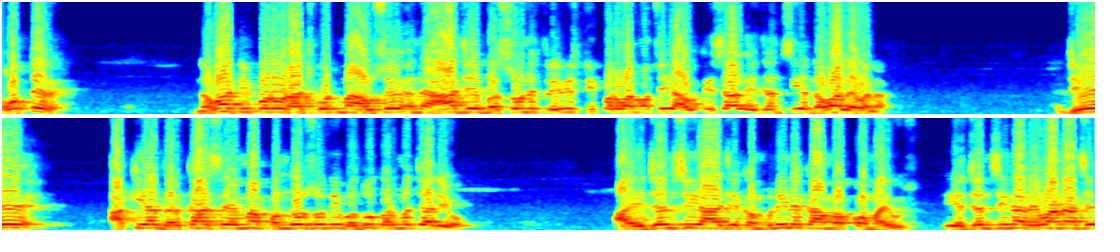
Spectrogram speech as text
તોતેર નવા ટીપરો રાજકોટમાં આવશે અને આ જે બસો ને ત્રેવીસ ટીપરવાનો છે એ આવતી સાલ એજન્સીએ નવા લેવાના. જે આખી આ દરખાસ્ત એમાં પંદરસો થી વધુ કર્મચારીઓ આ એજન્સી આ જે કંપનીને કામ આપવામાં આવ્યું છે. એ એજન્સીના રહેવાના છે.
